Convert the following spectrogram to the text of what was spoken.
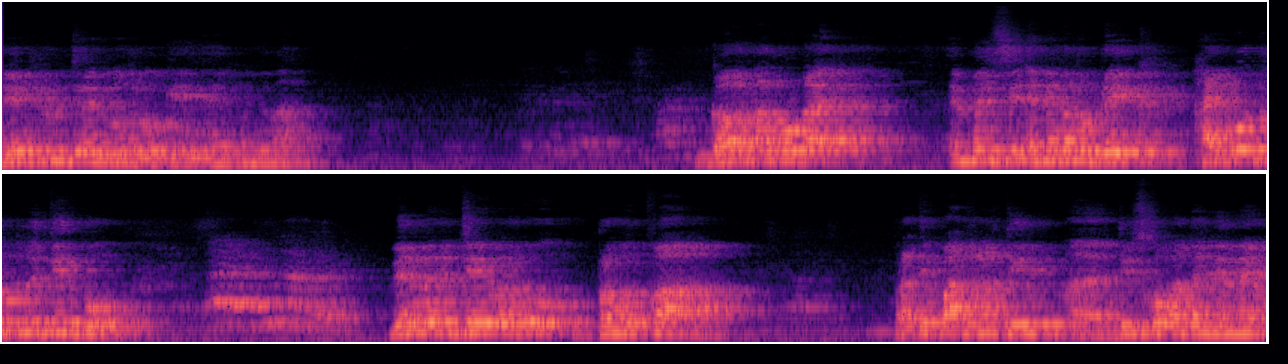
నేటి నుంచి రైతు ఓకే గవర్నర్ కోట ఎమ్మెల్సీ ఎన్నికలు బ్రేక్ హైకోర్టు తుది తీర్పు. వెలువరించే వరకు ప్రభుత్వ ప్రతిపాదనలు తీ తీసుకోవద్దని నిర్ణయం.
